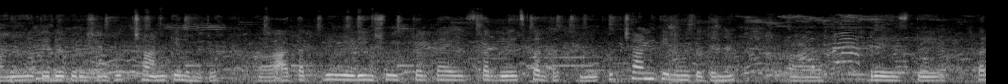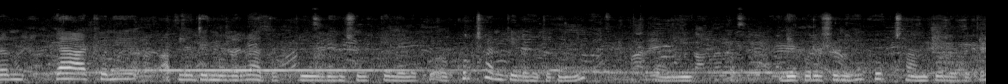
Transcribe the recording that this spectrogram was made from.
आणि ते डेकोरेशन खूप छान केलं होतं. आता प्री वेडिंग शूट तर काय सगळेच करतात आणि खूप छान केलं होतं त्यांनी. ड्रेस ते कारण त्या आठवणी आपल्या जन्मभर राहतात. प्री वेडिंग शूट केलेलं खूप छान केलं होतं त्यांनी. आणि डेकोरेशनही खूप छान केलं होतं.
